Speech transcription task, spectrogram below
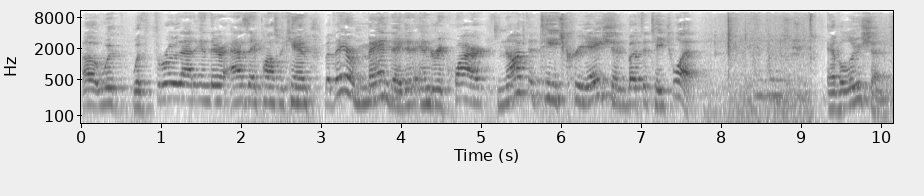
uh, would, would throw that in there as they possibly can, but they are mandated and required not to teach creation, but to teach what? Evolution.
